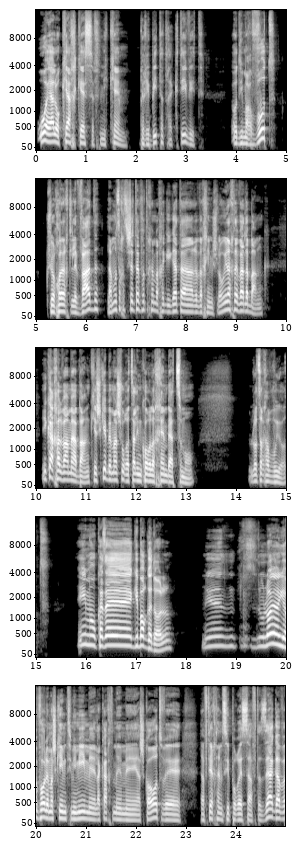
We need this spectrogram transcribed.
הוא היה לוקח כסף מכם בריבית אטרקטיבית, עוד עם ערבות, כשהוא יכול ללכת לבד, למה הוא צריך לשתף אתכם בחגיגת הרווחים שלו? הוא ילך לבד לבנק, ייקח הלוואה מהבנק, ישקיע במה שהוא רצה למכור לכם בעצמו, לא צריך ערבויות. אם הוא כזה גיבור גדול, הוא לא יבוא למשקיעים תמימים אה, לקחת מהם אה, השקעות ולהבטיח להם סיפורי סבתא. זה אגב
